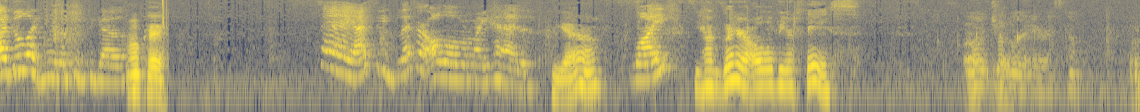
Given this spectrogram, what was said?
I do like green and pink together. Okay. Hey, I see glitter all over my head. Yeah. Why? You have glitter all over your face. Alright, trouble it, Eris. Come.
